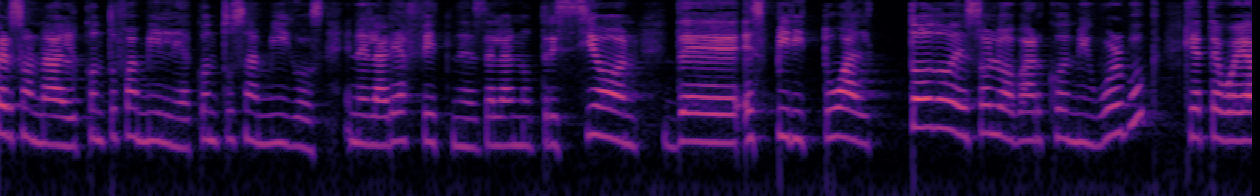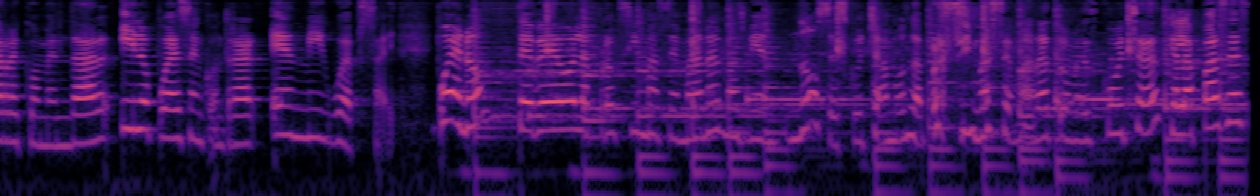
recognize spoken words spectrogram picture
personal, con tu familia, con tus amigos, en el área fitness, de la nutrición, de espiritual todo eso lo abarco en mi workbook que te voy a recomendar y lo puedes encontrar en mi website. Bueno, te veo la próxima semana, más bien nos escuchamos la próxima semana, tú me escuchas. Que la pases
